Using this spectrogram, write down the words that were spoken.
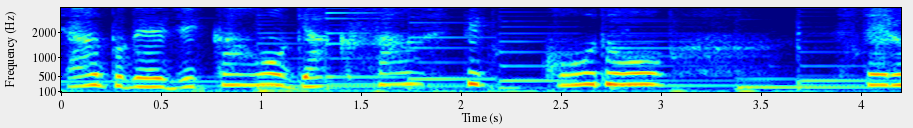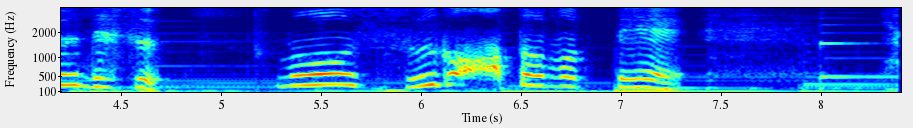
ちゃんとね時間を逆算して行動してるんです。もうすごーと思って、いや、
